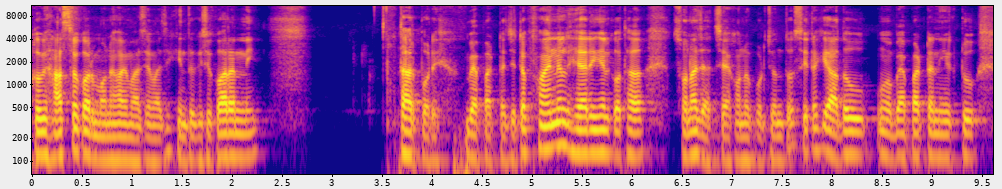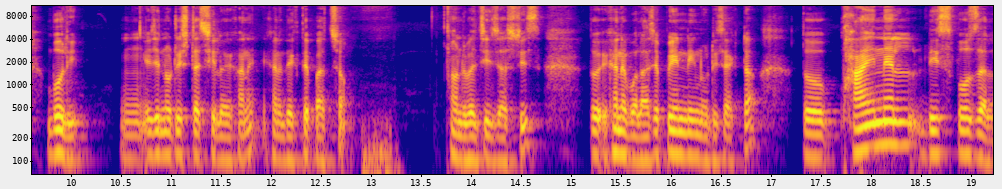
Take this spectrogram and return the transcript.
খুবই হাস্যকর মনে হয় মাঝে মাঝে, কিন্তু কিছু করার নেই। তারপরে ব্যাপারটা, যেটা ফাইনাল হেয়ারিংয়ের কথা শোনা যাচ্ছে এখনও পর্যন্ত, সেটা কি আদৌ ব্যাপারটা নিয়ে একটু বলি। এই যে নোটিশটা ছিল এখানে এখানে দেখতে পাচ্ছ অনারেবল চিফ জাস্টিস তো এখানে বলা আছে পেন্ডিং নোটিশ একটা, তো ফাইনাল ডিসপোজাল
